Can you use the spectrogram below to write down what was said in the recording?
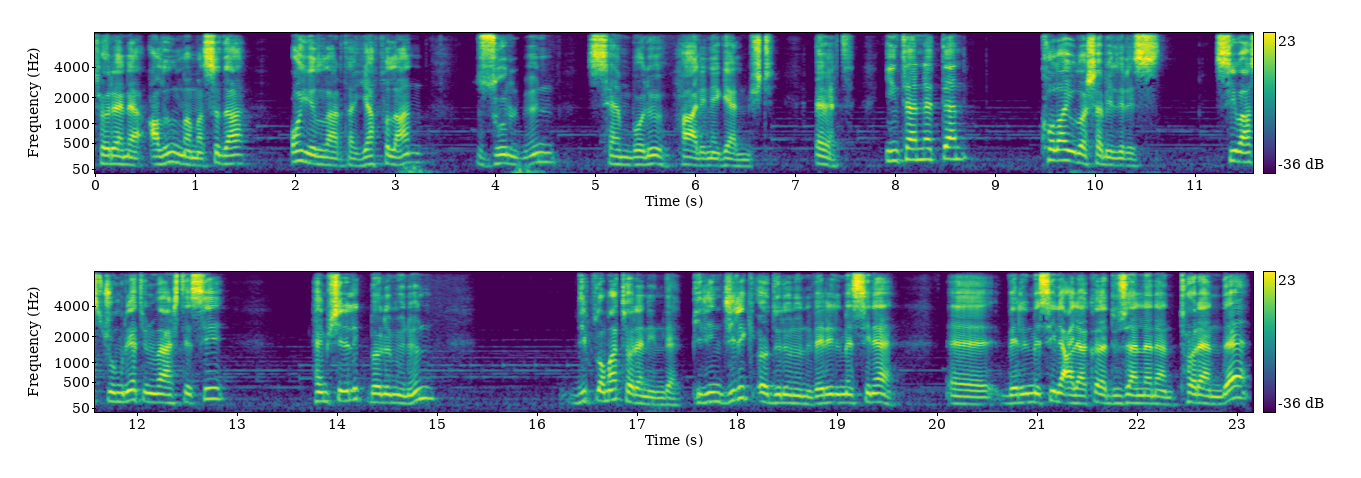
törene alınmaması da o yıllarda yapılan zulmün sembolü haline gelmişti. Evet, internetten kolay ulaşabiliriz. Sivas Cumhuriyet Üniversitesi hemşirelik bölümünün diploma töreninde birincilik ödülünün verilmesine e, verilmesiyle alakalı düzenlenen törende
